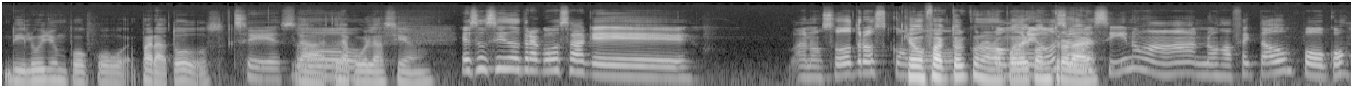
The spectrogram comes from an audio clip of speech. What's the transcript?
diluye un poco para todos Sí, eso. la, la población. Eso ha sido otra cosa que a nosotros como, Que es un factor que uno no como puede negocio, controlar. sí, nos ha, nos ha afectado un poco.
